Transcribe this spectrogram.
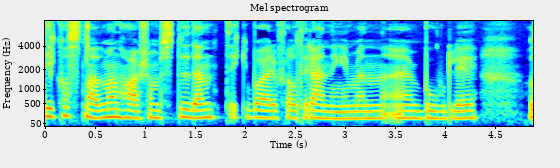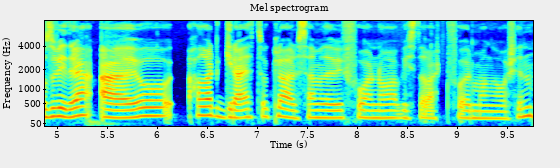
de kostnadene man har som student, ikke bare i forhold til regninger, men uh, bolig osv., er jo Hadde vært greit å klare seg med det vi får nå, hvis det hadde vært for mange år siden.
